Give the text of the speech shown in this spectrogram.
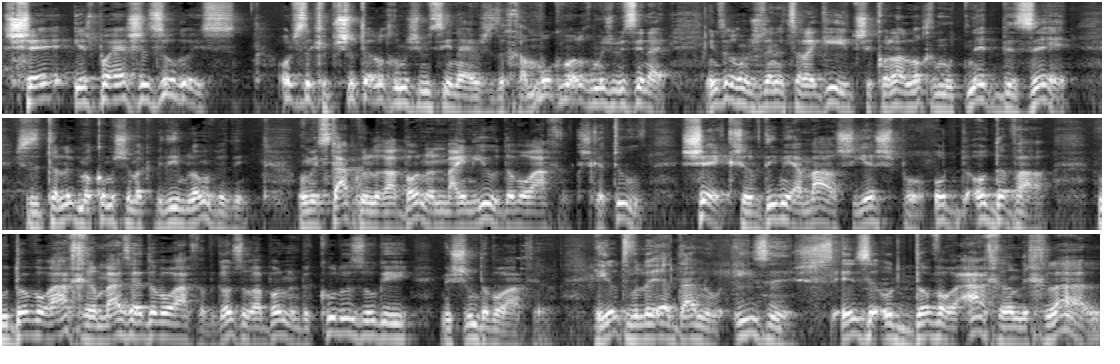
שיש פה אש של זוגויס. או שזה כפשוט הלוך חומש מסיני, או שזה חמור כמו הלוך חומש מסיני. אם זה חומש מסיני, צריך להגיד שכל הלוך מותנית בזה, שזה תלוי במקום שמקפידים, לא מקפידים. ומסתפקו לרבונון, מה עניו דובר אחר, כשכתוב שכשרבדימי אמר שיש פה עוד, עוד דבר, הוא דובר אחר, מה זה הדובר אחר? וגוזו רבונון בכולו זוגי משום דובר אחר. היות ולא ידענו איזה, איזה עוד דובר אחר נכלל,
